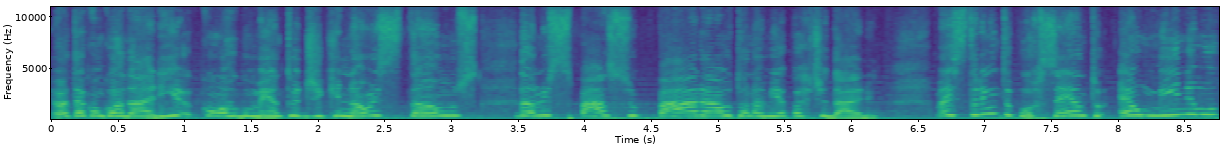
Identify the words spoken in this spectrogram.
eu até concordaria com o argumento de que não estamos dando espaço para a autonomia partidária. Mas 30% é o mínimo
